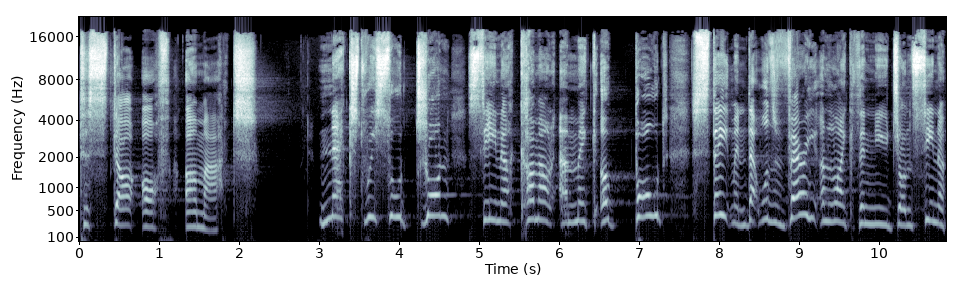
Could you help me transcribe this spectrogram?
to start off a match. Next, we saw John Cena come out and make a bold statement that was very unlike the new John Cena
